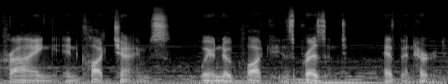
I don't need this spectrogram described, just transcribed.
crying, and clock chimes where no clock is present, have been heard.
